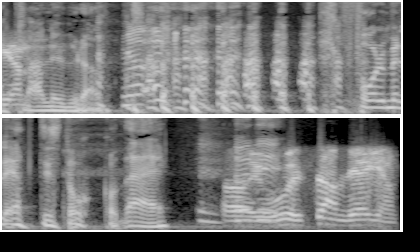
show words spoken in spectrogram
jäkla lurad. Formel 1 i Stockholm, nej. Ja, jo, Strandvägen.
